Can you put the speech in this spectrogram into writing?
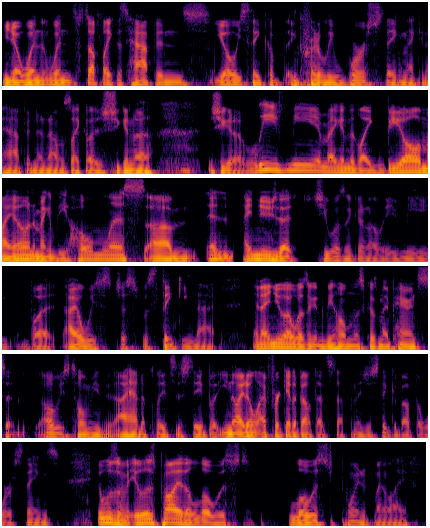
you know when when stuff like this happens you always think of the incredibly worst thing that can happen. And I was like oh, is she gonna is she gonna leave me? Am I gonna like be all on my own? Am I gonna be homeless? Um and I knew that she wasn't gonna leave me but I always just was thinking that. And I knew I wasn't gonna be homeless because my parents always told me that I had a place to stay. But you know I don't I forget about that stuff and I just think about the worst things. It was a, it was probably the lowest lowest point of my life.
